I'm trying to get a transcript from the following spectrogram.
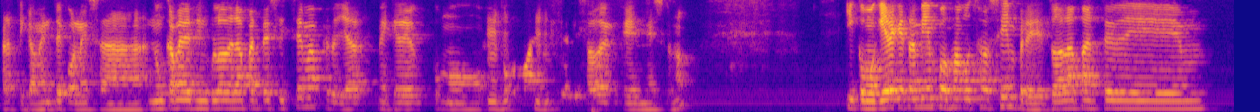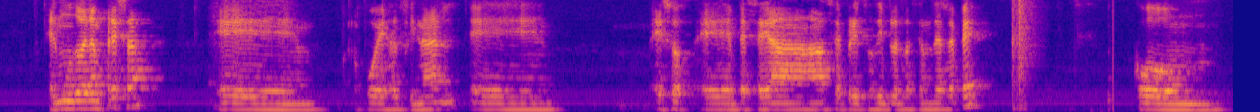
prácticamente con esa... Nunca me he desvinculado de la parte de sistemas, pero ya me quedé como un poco más especializado en, eso, ¿no? Y como quiera que también pues, me ha gustado siempre toda la parte de el mundo de la empresa, eh, pues al final eh, eso, eh, empecé a hacer proyectos de implantación de RP con,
